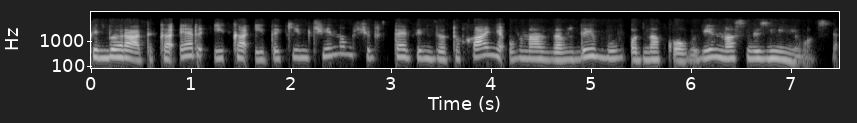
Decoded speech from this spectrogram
підбирати КР і КІ таким чином, щоб степінь затухання у нас завжди був однаковий, він у нас не змінювався.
